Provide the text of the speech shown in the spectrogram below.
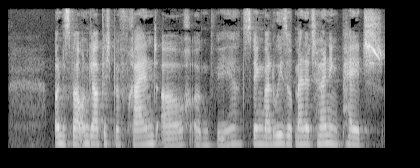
Und es war unglaublich befreiend auch irgendwie. Deswegen war Louise meine Turning Page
